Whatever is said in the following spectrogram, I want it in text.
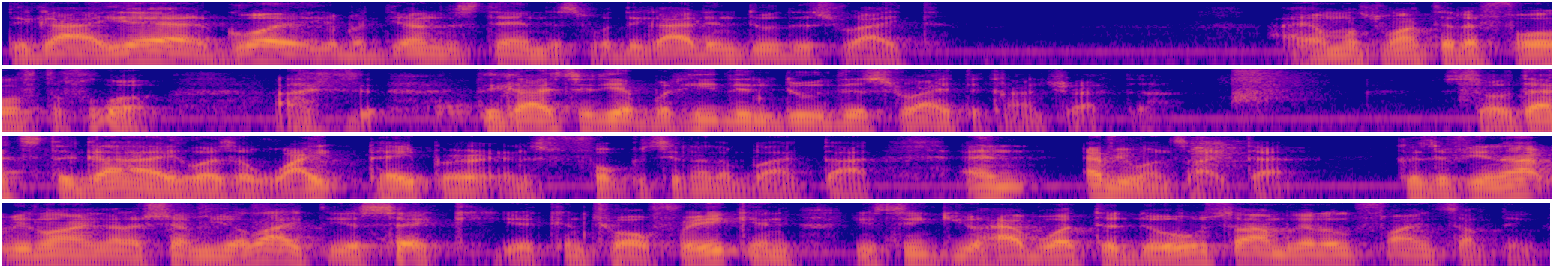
The guy, yeah, go, but you understand this. Well, the guy didn't do this right. I almost wanted to fall off the floor. I, the guy said, yeah, but he didn't do this right, the contractor. So that's the guy who has a white paper and is focusing on the black dot. And everyone's like that. Because if you're not relying on Hashem, you're like, you're sick, you're a control freak, and you think you have what to do, so I'm going to find something.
